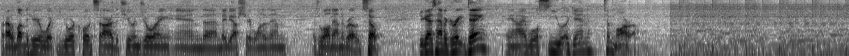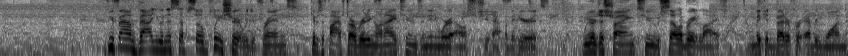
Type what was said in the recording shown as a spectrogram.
But I would love to hear what your quotes are that you enjoy, and uh, maybe I'll share one of them as well down the road. So, you guys have a great day, and I will see you again tomorrow. If you found value in this episode, please share it with your friends. Give us a five star rating on iTunes and anywhere else that you happen to hear it. We are just trying to celebrate life, make it better for everyone,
